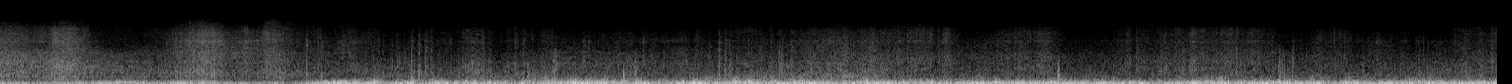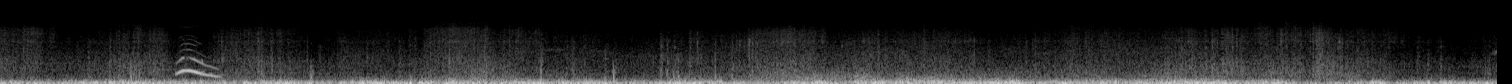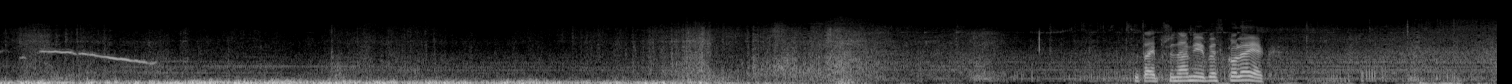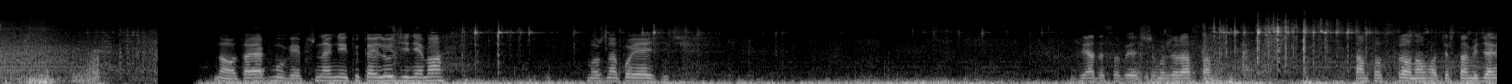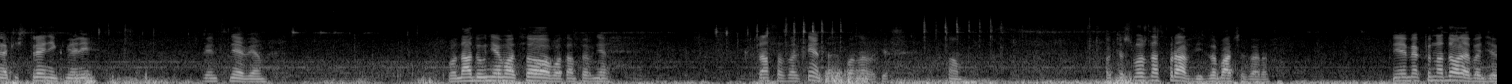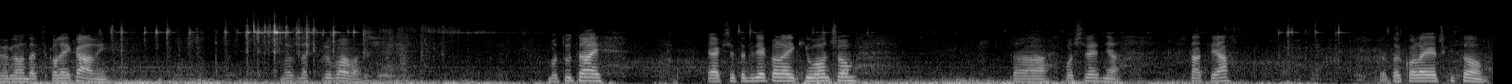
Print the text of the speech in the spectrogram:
Tutaj przynajmniej bez kolejek. No, tak jak mówię, przynajmniej tutaj ludzi nie ma. Można pojeździć. Zjadę sobie jeszcze może raz tam tamtą stroną, chociaż tam widziałem jakiś trening mieli, więc nie wiem. Bo na dół nie ma co, bo tam pewnie trasa zamknięta chyba nawet jest. Tam. Chociaż można sprawdzić, zobaczę zaraz. Nie wiem jak to na dole będzie wyglądać z kolejkami. Można spróbować. Bo tutaj jak się te dwie kolejki łączą, ta pośrednia stacja, to to kolejeczki są.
